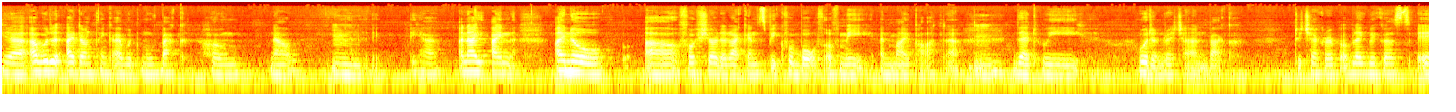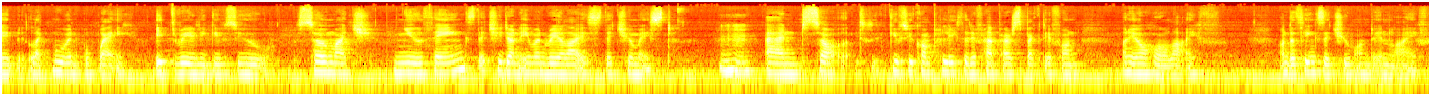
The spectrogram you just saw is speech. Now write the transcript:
Yeah. I would. I don't think I would move back home now. Mm. Yeah. And I. I, I know uh, for sure that I can speak for both of me and my partner Mm. that we wouldn't return back to Czech Republic because it like moving away it really gives you so much new things that you don't even realize that you missed hmm and so it gives you completely different perspective on on your whole life on the things that you want in life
